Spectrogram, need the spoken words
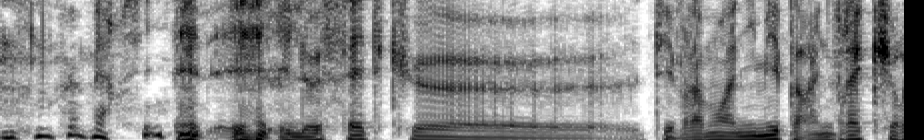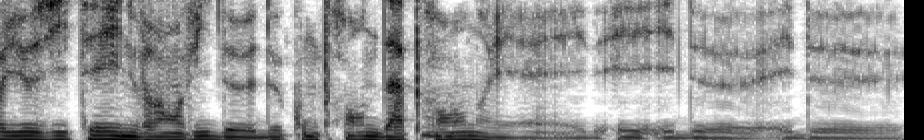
Merci. et, et- et le fait que tu es vraiment animé par une vraie curiosité, une vraie envie de, de comprendre, d'apprendre et, et- de,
